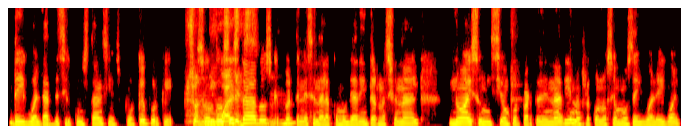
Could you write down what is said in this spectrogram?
de igualdad de circunstancias. ¿Por qué? Porque son, dos Estados que pertenecen a la comunidad internacional, no hay sumisión por parte de nadie, nos reconocemos de igual a igual.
